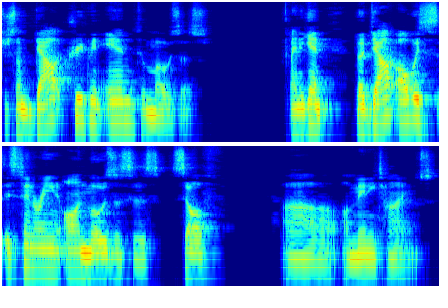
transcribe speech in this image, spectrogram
there's some doubt creeping into Moses. And again, the doubt always is centering on Moses' self, uh, many times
